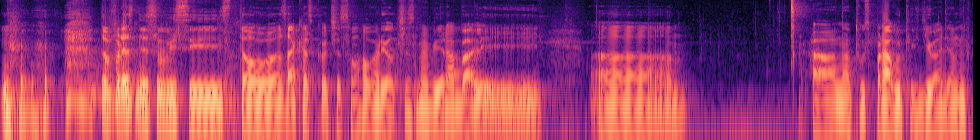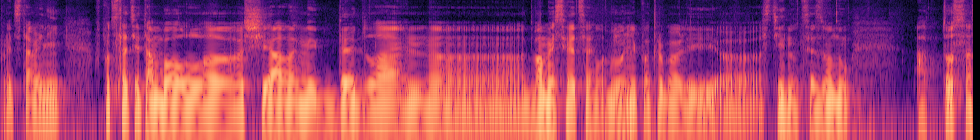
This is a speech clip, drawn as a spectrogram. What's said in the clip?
to presne súvisí s tou zákazkou, čo som hovoril, čo sme vyrábali uh, a na tú správu tých divadelných predstavení. V podstate tam bol e, šialený deadline e, dva mesiace, lebo mm. oni potrebovali e, stihnúť sezónu. A to sa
